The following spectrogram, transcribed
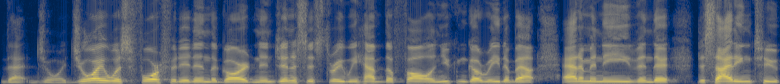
that joy. Joy was forfeited in the garden. In Genesis 3, we have the fall, and you can go read about Adam and Eve and they're deciding to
